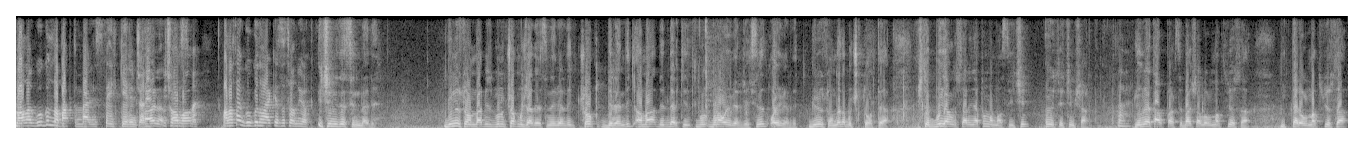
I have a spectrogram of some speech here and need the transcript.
Valla Google'la baktım ben liste ilk gelince. Aynen, Birçok ama- isme. Allah'tan Google herkesi tanıyor. içimize sinmedi. Günün sonunda biz bunun çok mücadelesini verdik, çok direndik ama dediler ki bu- buna oy vereceksiniz, oy verdik. Günün sonunda da bu çıktı ortaya. İşte bu yanlışların yapılmaması için ön seçim şart. Evet. Cumhuriyet Halk Partisi başarılı olmak istiyorsa, iktidar olmak istiyorsa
